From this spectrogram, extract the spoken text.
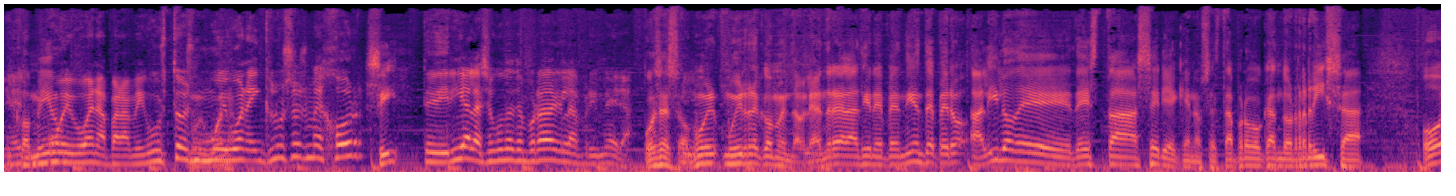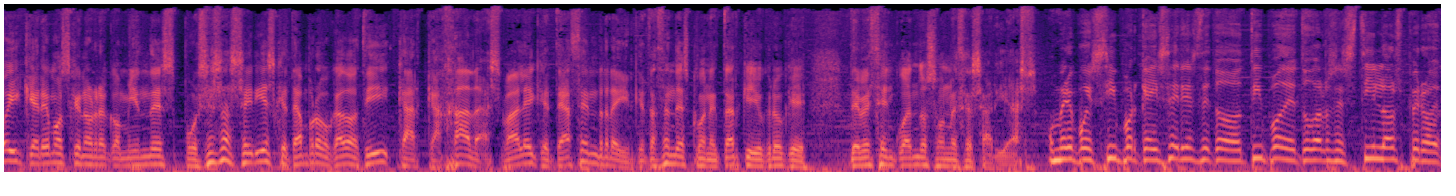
Es hijo mío. muy buena, para mi gusto es Muy muy, buena. buena. Incluso es mejor, Sí. te diría, la segunda temporada que la primera. Pues eso, Sí. muy, muy recomendable. Andrea la tiene pendiente, pero al hilo de, de esta serie que nos está provocando risa, hoy queremos que nos recomiendes pues esas series que te han provocado a ti carcajadas, ¿vale? Que te hacen reír, que te hacen desconectar, que yo creo que de vez en cuando son necesarias. Hombre, pues sí, porque hay series de todo tipo, de todos los estilos, pero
